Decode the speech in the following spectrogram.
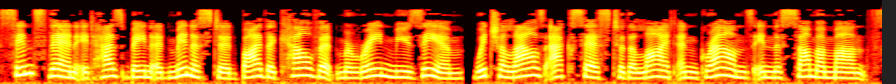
Since then it has been administered by the Calvert Marine Museum, which allows access to the light and grounds in the summer months.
